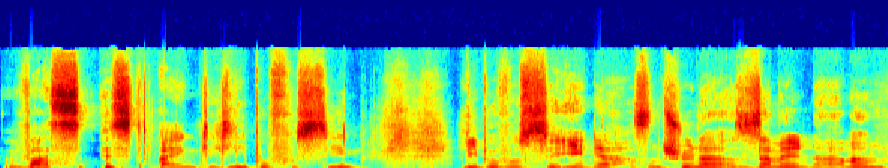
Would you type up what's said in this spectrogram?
Was ist eigentlich Lipofuscin? Lipofuscin, ja, das ist ein schöner Sammelname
